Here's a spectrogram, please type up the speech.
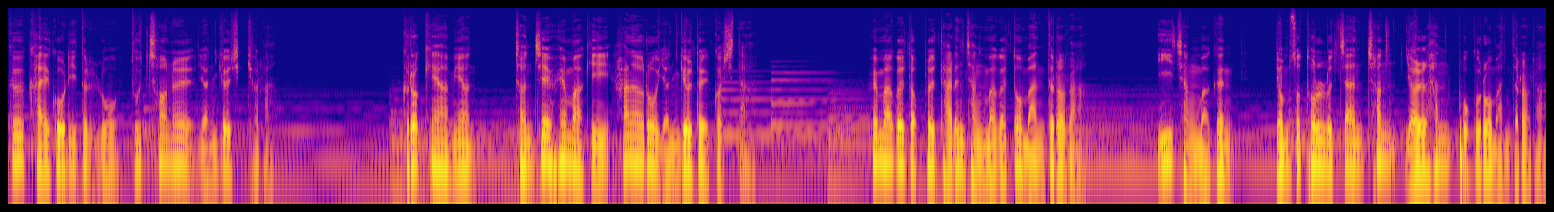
그 갈고리들로 두 천을 연결시켜라. 그렇게 하면 전체 회막이 하나로 연결될 것이다. 회막을 덮을 다른 장막을 또 만들어라. 이 장막은 염소털로 짠 천 열한 폭으로 만들어라.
